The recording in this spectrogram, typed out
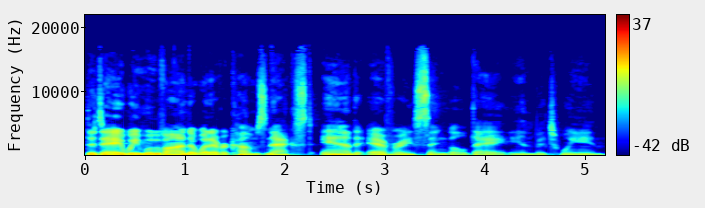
the day we move on to whatever comes next, and every single day in between.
